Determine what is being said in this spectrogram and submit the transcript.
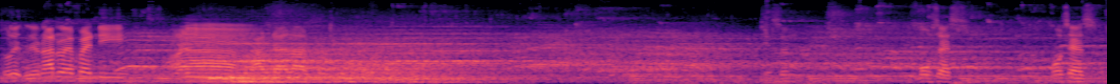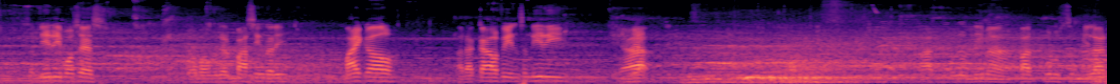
Sulit, Leonardo Effendi. Ah, andalan. Jason. Moses. Moses. Sendiri Moses. Coba memberikan passing tadi. Michael. Ada Calvin sendiri. Ya. Ya. 49.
